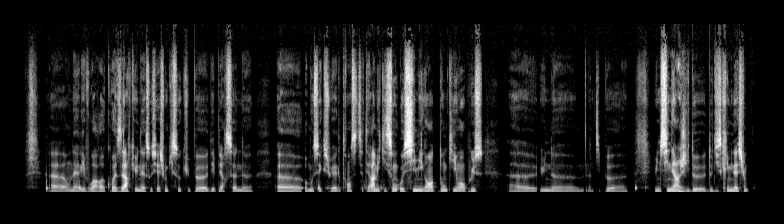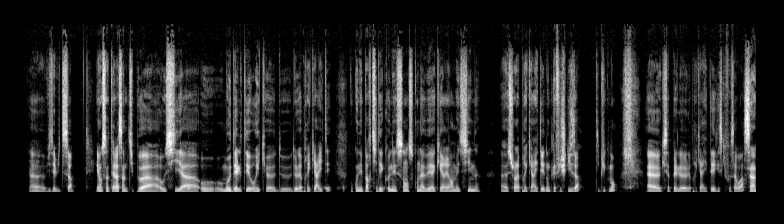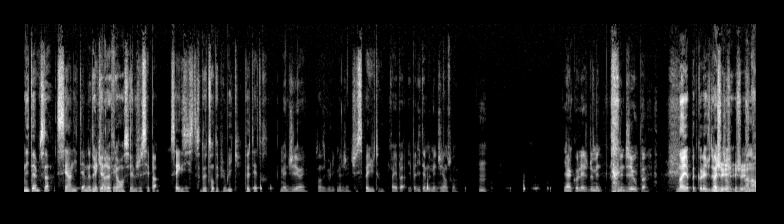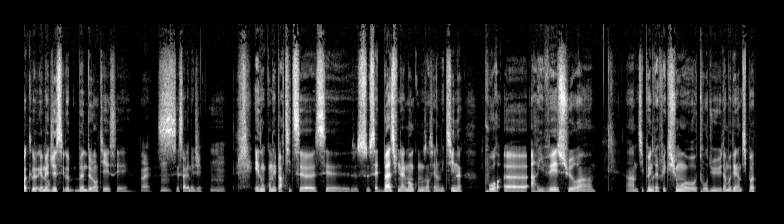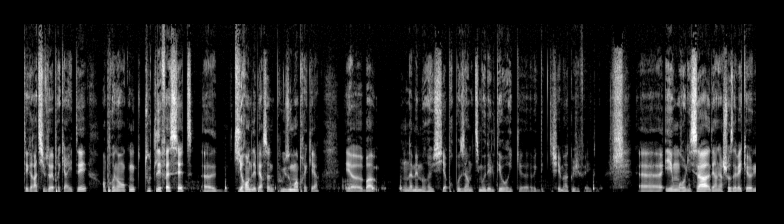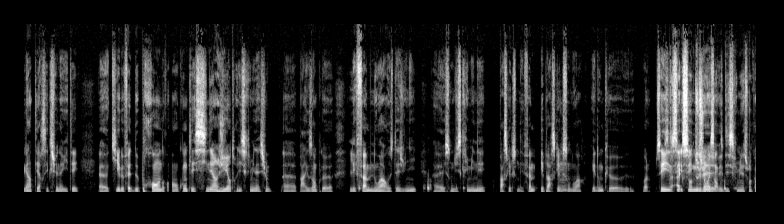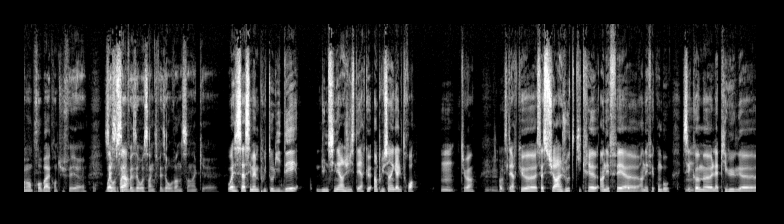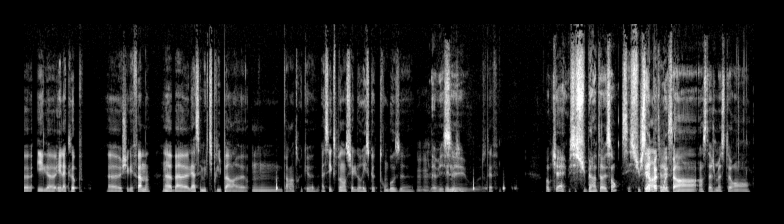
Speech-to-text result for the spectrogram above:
euh, on est allé voir euh, Quasar, qui est une association qui s'occupe euh, des personnes euh, euh, homosexuelles, trans, etc., mais qui sont aussi migrantes, donc qui ont en plus euh, une, euh, un petit peu euh, une synergie de, de discrimination euh, vis-à-vis de ça. Et on s'intéresse un petit peu à, aussi à, au, au modèle théorique euh, de, de la précarité. Donc on est parti des connaissances qu'on avait acquérir en médecine euh, sur la précarité, donc la fiche LISA, typiquement, euh, qui s'appelle euh, la précarité. Qu'est-ce qu'il faut savoir? C'est un item, ça? C'est un item. La De quel référentiel? Je sais pas. Ça existe. Ça doit être santé publique? Peut-être. Medjay, oui. Santé publique, Medjay. Je sais pas du tout. Enfin, il n'y a pas, y a pas d'item de Medjay en soi. Hmm. Il y a un collège de, Med- de ou pas? Non, il n'y a pas de collège de Moi, je, Medjay. je- je- je Non, non. crois que le, la. Medjay, c'est le bundle entier. C'est Ouais. Hmm. c'est ça la Medjay. Hmm. Et donc on est parti de ce- ce- ce- cette base finalement qu'on nous enseigne en médecine pour euh, arriver sur un, un petit peu une réflexion autour du- d'un modèle un petit peu intégratif de la précarité en prenant en compte toutes les facettes euh, qui rendent les personnes plus ou moins précaires. Et euh, bah, on a même réussi à proposer un petit modèle théorique euh, avec des petits schémas que j'ai fait et tout. Euh, et on relie ça, dernière chose, avec euh, l'intersectionnalité, euh, qui est le fait de prendre en compte les synergies entre discriminations. Euh, par exemple, euh, les femmes noires aux États-Unis, elles sont discriminées parce qu'elles sont des femmes et parce qu'elles Mm. sont noires. Et donc, voilà. C'est une notion les, récente. les discriminations comme en proba quand tu fais euh, Ouais, c'est 0,5 ça. fois 0,5, ça fait 0,25. euh. Ouais, c'est ça. C'est même plutôt l'idée d'une synergie. C'est-à-dire que 1 plus 1 égale 3. Hmm. Tu vois Mm, mm. Ok. C'est-à-dire que euh, ça se surajoute qui crée un effet, euh, un effet combo. C'est Mm. comme euh, la pilule euh, et, la, et la clope euh, chez les femmes. Bah, là, ça multiplie par, euh, on- par un truc euh, assez exponentiel le risque de thrombose. D'AVC ou... tout à fait. Ok, mais c'est super intéressant. C'est Je super. savais pas qu'on pouvait faire un, un stage master en,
